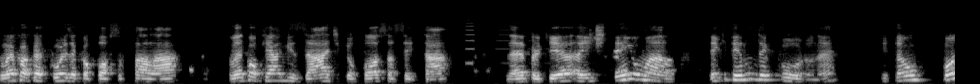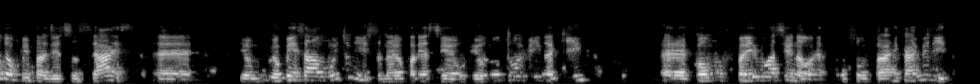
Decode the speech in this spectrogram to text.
não é qualquer coisa que eu posso falar, não é qualquer amizade que eu possa aceitar, né? Porque a gente tem uma tem que ter um decoro, né? Então, quando eu fui para as redes sociais, é, eu, eu pensava muito nisso, né? Eu falei assim, eu, eu não estou vindo aqui é, como freio assim, não. É, eu sou um frade carmelita.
